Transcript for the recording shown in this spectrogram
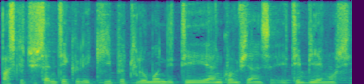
Parce que tu sentais que l'équipe, tout le monde était en confiance, était bien aussi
